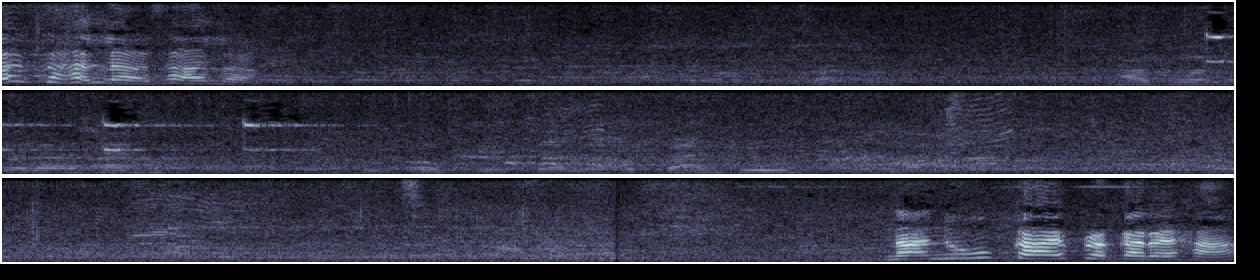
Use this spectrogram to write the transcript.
बस झालं झालं. हात वर करा असे ओके चला थँक्यू नानू काय प्रकार आहे हा?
